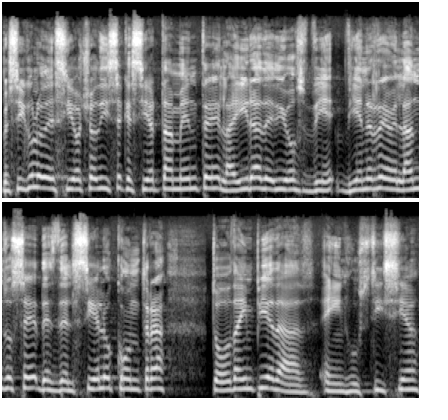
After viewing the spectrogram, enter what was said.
Versículo 18 dice que ciertamente la ira de Dios viene revelándose desde el cielo contra toda impiedad e injusticia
